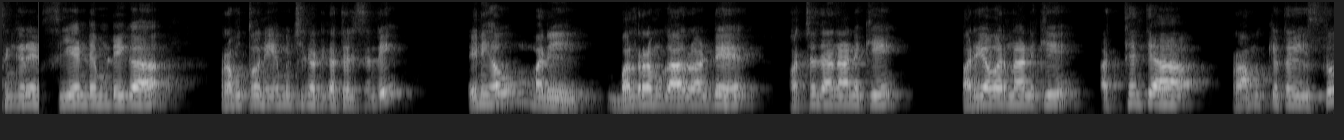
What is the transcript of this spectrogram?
సింగరే సిఎండిఎండిగా ప్రభుత్వం నియమించినట్టుగా తెలిసింది. ఎనీహౌ మరి బలరాం గారు అంటే పచ్చదనానికి పర్యావరణానికి అత్యంత ప్రాముఖ్యత ఇస్తూ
